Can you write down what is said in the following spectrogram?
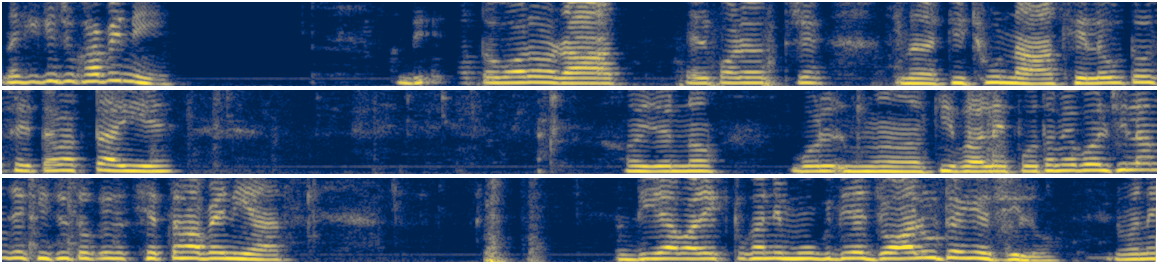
নাকি কিছু খাবি নি? কত বড় রাত। এরপরে হচ্ছে কিছু না খেলেও তো সেটাও একটা ইয়ে। ওই জন্য বল কি বলে, প্রথমে বলছিলাম যে কিছু তোকে খেতে হবে নি আর। দিয়ে আবার একটুখানি মুখ দিয়ে জল উঠে গেছিল মানে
